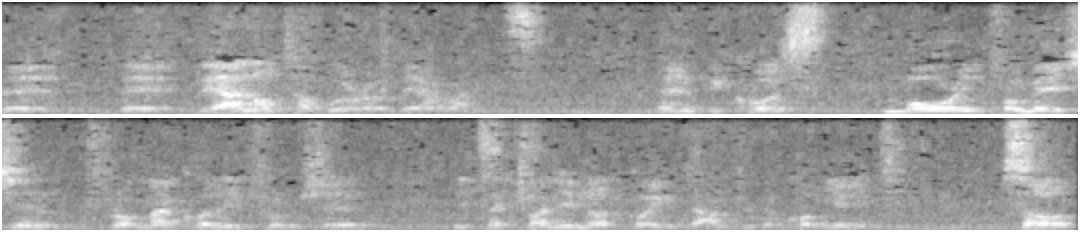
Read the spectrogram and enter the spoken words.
the, the, they are not aware of their rights. And because more information from my colleague from Shell, it's actually not going down to the community. So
